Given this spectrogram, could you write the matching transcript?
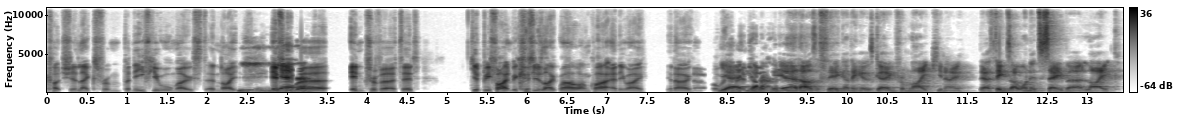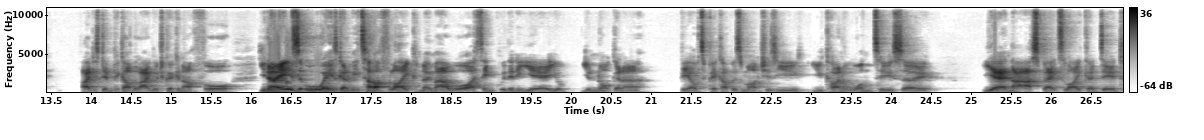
cuts your legs from beneath you almost. And like, if you were introverted, you'd be fine because you're like, well, I'm quiet anyway. You know, yeah, really- exactly. Yeah, that was a thing. I think it was going from like, you know, there are things I wanted to say, but like I just didn't pick up the language quick enough. Or, you know, it is always going to be tough. Like no matter what, I think within a year you're you're not gonna be able to pick up as much as you you kind of want to. So yeah, in that aspect, like I did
